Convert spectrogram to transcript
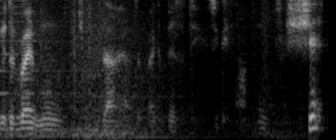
You're the right move, but you do not have the right abilities. You cannot move for shit.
